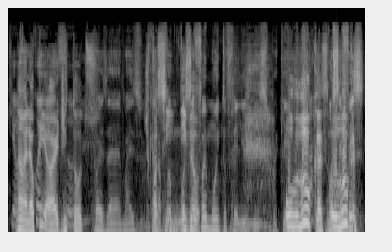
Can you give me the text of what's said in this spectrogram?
que eu Não, não ele é o pior de conheço. todos. Pois é, mas Tipo cara, assim, foi- nível- você foi muito feliz nisso. Porque O Lucas, o Lucas... fez,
